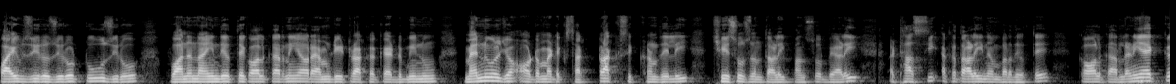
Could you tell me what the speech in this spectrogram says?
500219 ਦੇ ਉੱਤੇ ਕਾਲ ਕਰਨੀ ਹੈ ਔਰ ਐਮਡੀ ਟਰੱਕ ਅਕੈਡਮੀ ਨੂੰ ਮੈਨੂਅਲ ਜਾਂ ਆਟੋਮੈਟਿਕ ਟਰੱਕ ਸਿੱਖਣ ਦੇ ਲਈ 647542 8841 ਨੰਬਰ ਦੇ ਉੱਤੇ ਕਾਲ ਕਰ ਲੈਣੀ ਹੈ ਇੱਕ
